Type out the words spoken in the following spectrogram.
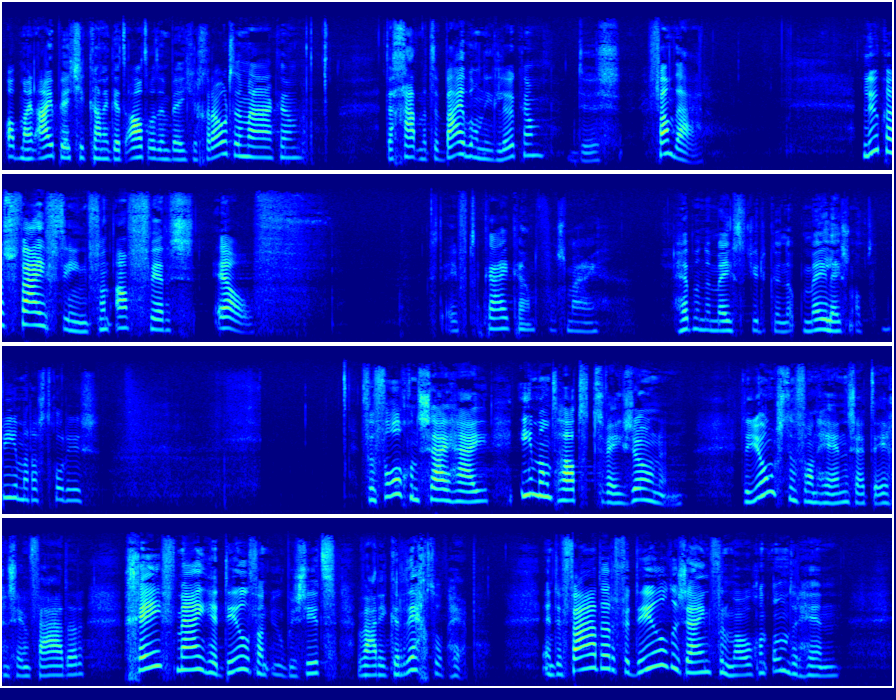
Op mijn iPadje kan ik het altijd een beetje groter maken. Dat gaat met de Bijbel niet lukken, dus vandaar. Lucas 15 vanaf vers 11. Even te kijken, volgens mij hebben de meesten, jullie kunnen ook meelezen op de maar als het goed is. Vervolgens zei hij, iemand had twee zonen. De jongste van hen zei tegen zijn vader, geef mij het deel van uw bezit waar ik recht op heb. En de vader verdeelde zijn vermogen onder hen.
